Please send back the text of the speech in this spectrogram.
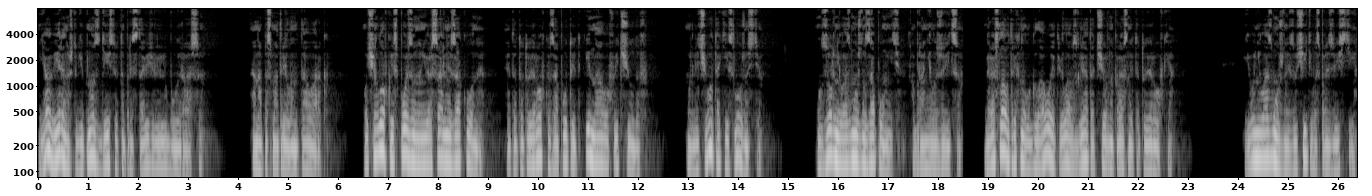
«Я уверена, что гипноз действует на представителей любой расы». Она посмотрела на товарок. Очень ловко использованы универсальные законы. Эта татуировка запутает и навов, и чудов. Но для чего такие сложности? Узор невозможно запомнить, обронила жрица. Мирослава тряхнула головой и отвела взгляд от черно-красной татуировки. Его невозможно изучить и воспроизвести.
